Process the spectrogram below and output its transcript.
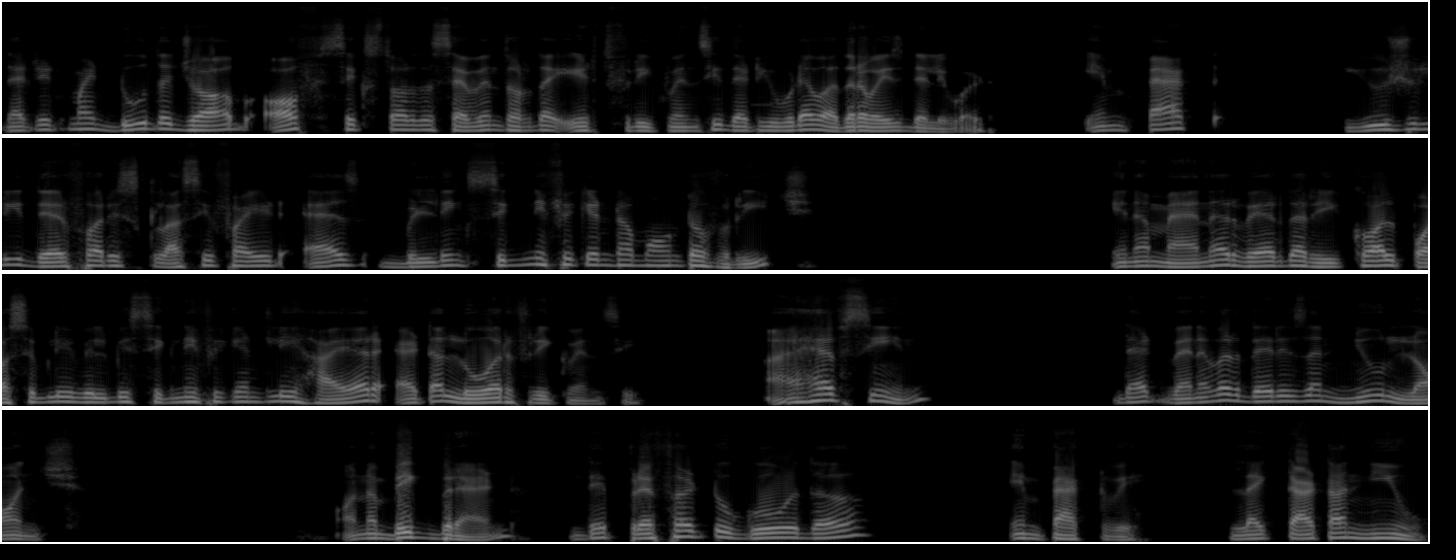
that it might do the job of sixth or the seventh or the eighth frequency that you would have otherwise delivered. Impact usually therefore is classified as building significant amount of reach in a manner where the recall possibly will be significantly higher at a lower frequency. I have seen that whenever there is a new launch on a big brand they prefer to go the impact way like Tata Neu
